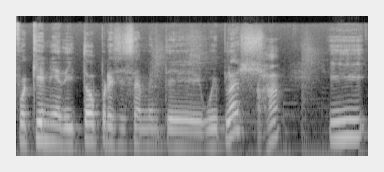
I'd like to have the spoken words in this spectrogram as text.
fue quien editó precisamente Whiplash. ajá. Y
